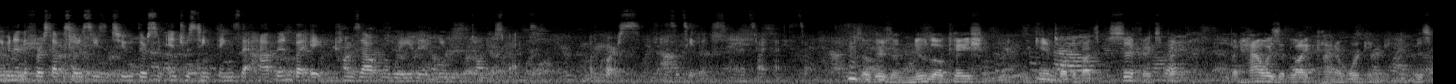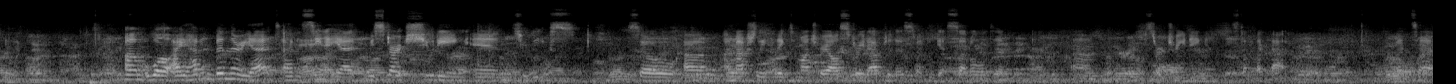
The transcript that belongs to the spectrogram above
even in the first episode of season two, there's some interesting things that happen, but it comes out in a way that you don't expect. Of course, because it's Helix it's sci-fi. So. So there's a new location. We, we can't talk about specifics, but but how is it like kind of working in this new environment? Um, well, I haven't been there yet. I haven't seen it yet. We start shooting in two weeks. So um, I'm actually heading to Montreal straight after this so I can get settled and, and um, start training and stuff like that. But uh,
